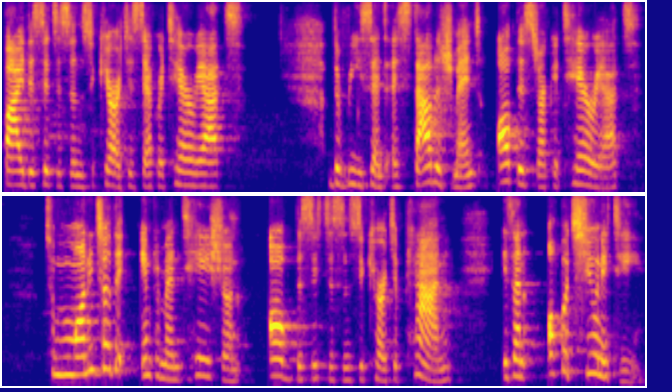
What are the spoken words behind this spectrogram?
by the Citizen Security Secretariat. The recent establishment of the Secretariat to monitor the implementation of the Citizen Security Plan is an opportunity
